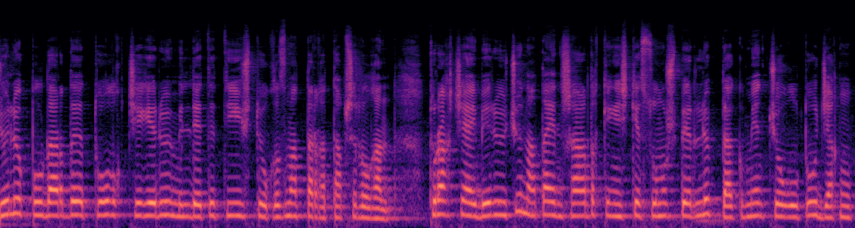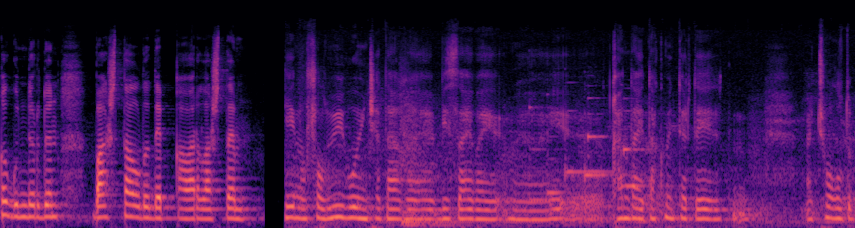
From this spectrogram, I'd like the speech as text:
жөлөк пулдарды толук чегерүү милдети тийиштүү кызматтарга тапшырылган. Турак жай берүү үчүн атайын шаардык кеңешке сунуш берилип документ чогултуу жакынкы күндөрдөн башталды деп кабарлашты кийин ошол үй боюнча дагы биз аябай э, кандай документтерди чогултуп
